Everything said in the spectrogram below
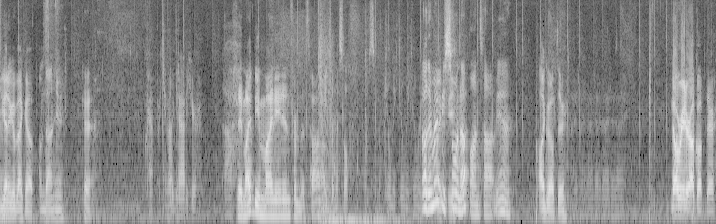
You gotta go back up. I'm down here. Okay. Crap, I cannot get out of here. Ah, They might be mining in from the top. let me kill myself. Someone kill me, kill me, kill me. Oh, there might Might be be. someone up on top. Yeah. I'll go up there. Die, die, die. No, Raider, I'll go up there.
